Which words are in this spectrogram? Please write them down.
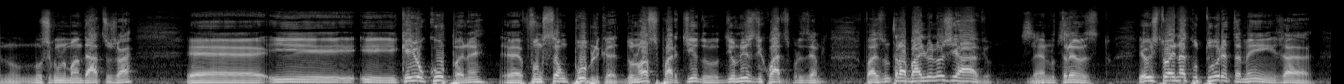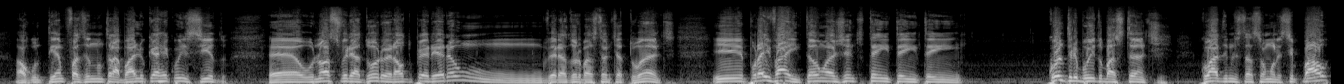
no, no, segundo mandato já. É, e, e, e, quem ocupa, né? É, função pública do nosso partido, Dionísio de Quadros, por exemplo, faz um trabalho elogiável sim, né, no sim. trânsito. Eu estou aí na cultura também, já há algum tempo, fazendo um trabalho que é reconhecido. É, o nosso vereador, o Heraldo Pereira, é um vereador bastante atuante. E por aí vai. Então a gente tem, tem, tem contribuído bastante com a administração municipal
